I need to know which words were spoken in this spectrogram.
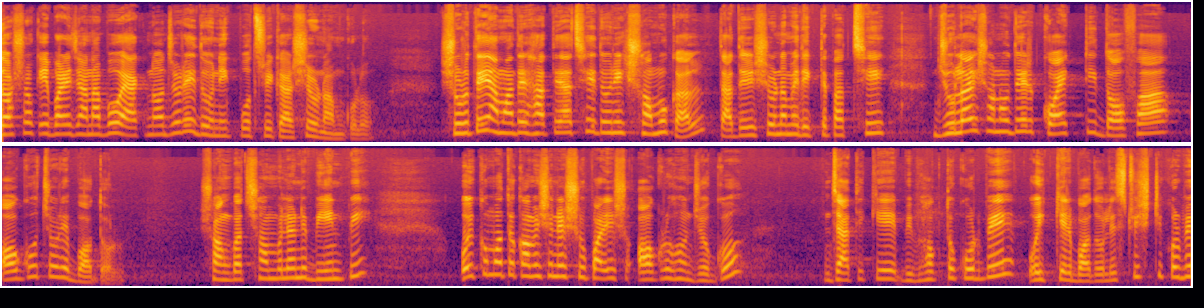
দর্শক, এবারে জানাব এক নজরে দৈনিক পত্রিকার শিরোনামগুলো। শুরুতেই আমাদের হাতে আছে দৈনিক সমকাল। তাদের শিরোনামে দেখতে পাচ্ছি, জুলাই সনদের কয়েকটি দফা অগোচরে বদল। সংবাদ সম্মেলনে বিএনপি ঐক্যমত কমিশনের সুপারিশ অগ্রহণযোগ্য। জাতিকে বিভক্ত করবে, ঐক্যের বদলে সৃষ্টি করবে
